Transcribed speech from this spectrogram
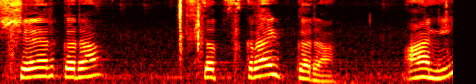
शेअर करा सबस्क्राईब करा आणि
